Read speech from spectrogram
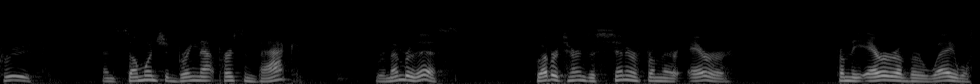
truth, and someone should bring that person back, remember this whoever turns a sinner from their error, from the error of their way, will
